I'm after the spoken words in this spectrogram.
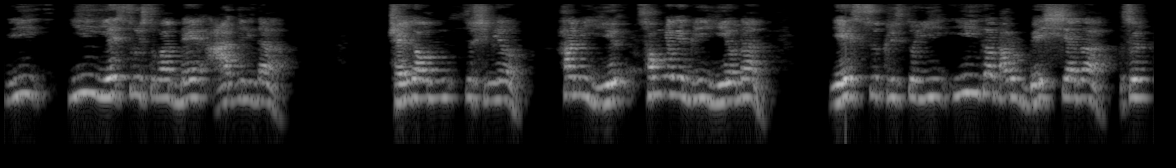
이, 이 예수 그리스도가 내 아들이다. 죄가 없으시며 하나님이 예, 성령의 미리 예언한 예수 그리스도 이, 이가 바로 메시아다. 그것을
